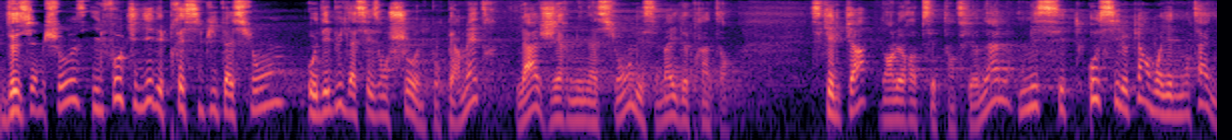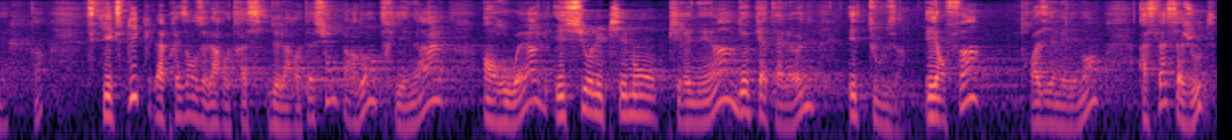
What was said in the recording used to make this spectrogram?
Deuxième chose, il faut qu'il y ait des précipitations au début de la saison chaude pour permettre la germination des semailles de printemps. Ce qui est le cas dans l'Europe septentrionale, mais c'est aussi le cas en moyenne montagne. Hein. ce qui explique la présence de la, rotation triennale en Rouergue et sur les piémonts pyrénéens de Catalogne et de Toulouse. Et enfin, troisième élément, à cela s'ajoute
